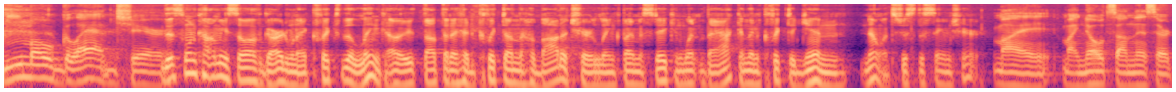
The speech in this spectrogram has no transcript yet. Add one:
Nemo Glad chair. this one caught me so off guard when I clicked the link. I thought that I had clicked on the Hbada chair link by mistake and went back and then clicked again. No, it's just the same chair. my my notes on this are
